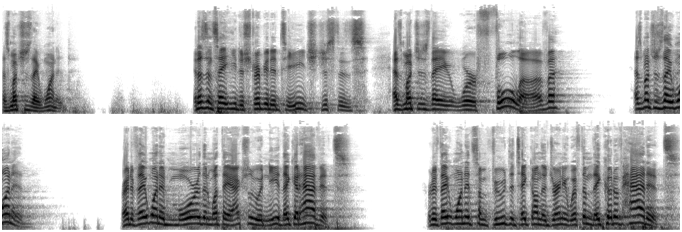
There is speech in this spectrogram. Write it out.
As much as they wanted. It doesn't say he distributed to each just as, as much as they were full of, as much as they wanted. Right? If they wanted more than what they actually would need, they could have it. Or if they wanted some food to take on the journey with them, they could have had it.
